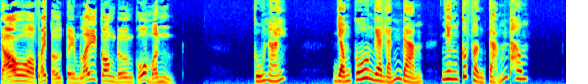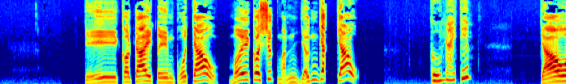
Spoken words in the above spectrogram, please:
Cháu phải tự tìm lấy con đường của mình. Cú nói, giọng cú nghe lãnh đạm nhưng có phần cảm thông. Chỉ có trái tim của cháu mới có sức mạnh dẫn dắt cháu. Cú nói tiếp. Cháu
